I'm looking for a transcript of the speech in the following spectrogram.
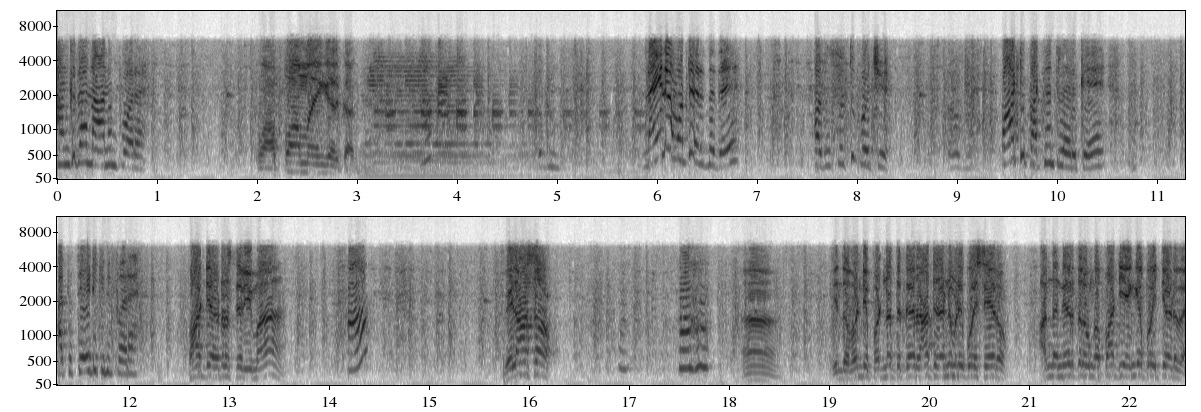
அங்கதான் நானும் போறேன். உன் அப்பா அம்மா எங்க இருக்காங்க? நைனா மட்டும் இருந்தது. அது சுத்து போச்சு. பாட்டி பட்டணத்துல இருக்கு. அத தேடிக்கின்னு போறேன். பாட்டி அட்ரஸ் தெரியுமா? விலாசம். இந்த வண்டி பட்டணத்துக்கு ராத்திரி ரெண்டு மணி போய் சேரும். அந்த நேரத்தில் உங்க பாட்டி எங்க போய் தேடுவ?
